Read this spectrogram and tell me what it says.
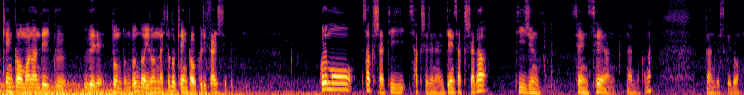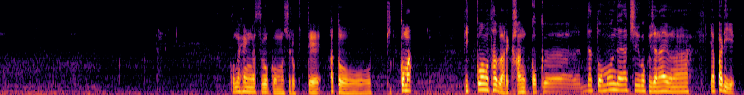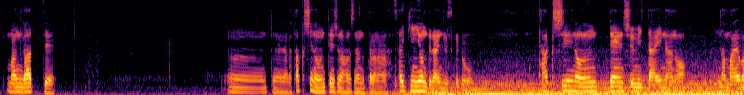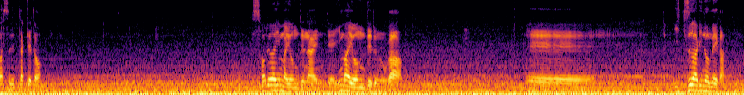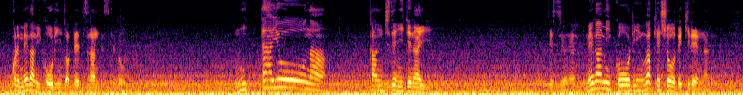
喧嘩を学んでいく上でどんどんどんどんいろんな人と喧嘩を繰り返していくっていう。これも作者 T 作者じゃない原作者が T 潤先生なんなるのかな？なんですけど。この辺がすごく面白くてあとピッコマ。ピッコマも多分あれ韓国だと思うんだよな。中国じゃないよな。やっぱり漫画あって。うーんとねなんかタクシーの運転手の話なんだったかな。最近読んでないんですけどタクシーの運転手みたいなの。名前忘れたけど。それは今読んでないんで今読んでるのがえー、偽りの女神。これ女神降臨とは別なんですけど似たような感じで似てないですよね。女神降臨は化粧で綺麗になる。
